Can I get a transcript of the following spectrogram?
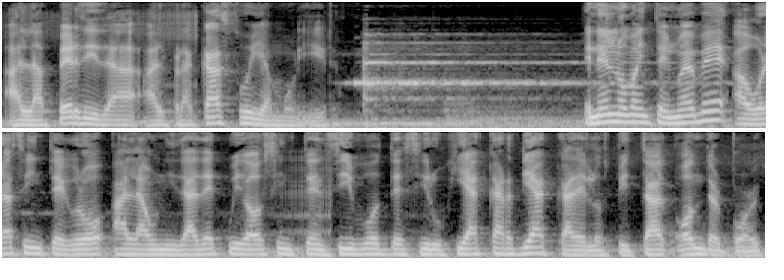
a la pérdida, al fracaso y a morir. En el 99 ahora se integró a la unidad de cuidados intensivos de cirugía cardíaca del Hospital Underborg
